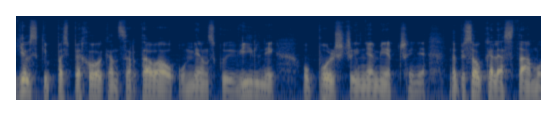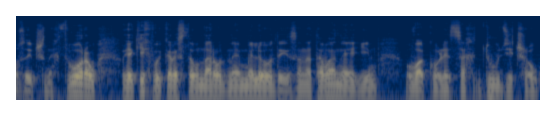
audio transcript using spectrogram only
Ельскі паспяхова канцартаваў у менскую вільні у польшчы і нямметчыне. Напісаў каля ста музычных твораў у якіх выкарыстаў народныя мелодыі занатаваныя ім у ваколіцах дудзічаў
